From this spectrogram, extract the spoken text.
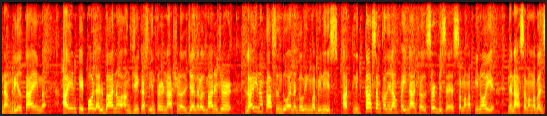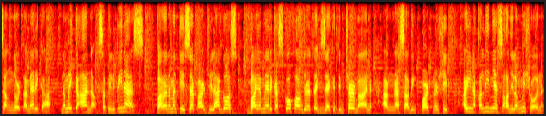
ng real time. Ayon kay Paul Albano, ang GCash International General Manager, layo ng kasunduan na gawing mabilis at ligtas ang kanilang financial services sa mga Pinoy na nasa mga bansang North America na may kaanak sa Pilipinas. Para naman kay Sep RG Lagos, Via America's co-founder at executive chairman, ang nasabing partnership ay nakalinya sa kanilang misyon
